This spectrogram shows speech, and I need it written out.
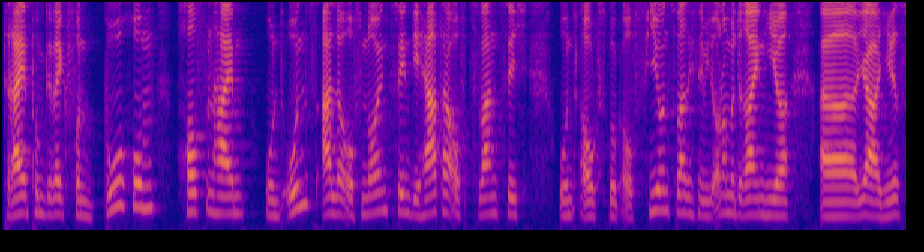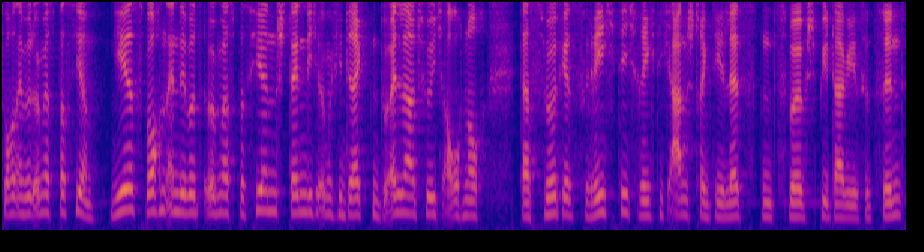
drei Punkte weg von Bochum, Hoffenheim und uns, alle auf 19, die Hertha auf 20 und Augsburg auf 24, nehme ich auch noch mit rein hier. Äh, ja, jedes Wochenende wird irgendwas passieren. Jedes Wochenende wird irgendwas passieren, ständig irgendwelche direkten Duelle natürlich auch noch. Das wird jetzt richtig, richtig anstrengend, die letzten zwölf Spieltage, die es jetzt sind.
